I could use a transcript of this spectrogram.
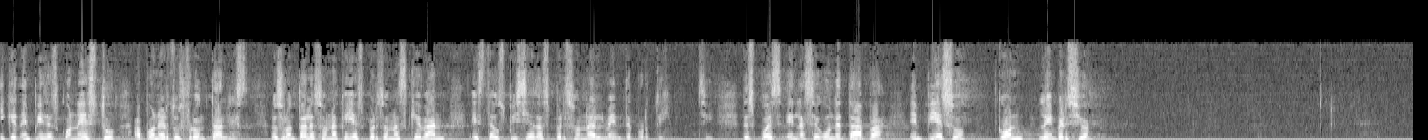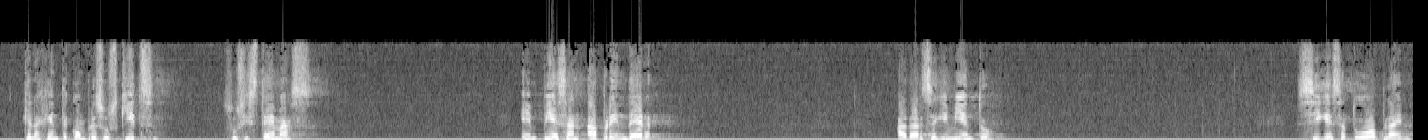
y que empieces con esto a poner tus frontales. Los frontales son aquellas personas que van este, auspiciadas personalmente por ti. Después, en la segunda etapa, empiezo con la inversión. Que la gente compre sus kits, sus sistemas, empiezan a aprender a dar seguimiento. Sigues a tu offline.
